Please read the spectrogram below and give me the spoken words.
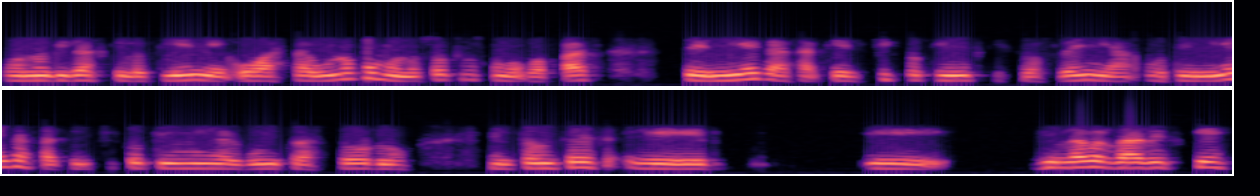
O no digas que lo tiene, o hasta uno como nosotros, como papás, te niegas a que el chico tiene esquizofrenia, o te niegas a que el chico tiene algún trastorno. Entonces, eh, eh, yo la verdad es que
